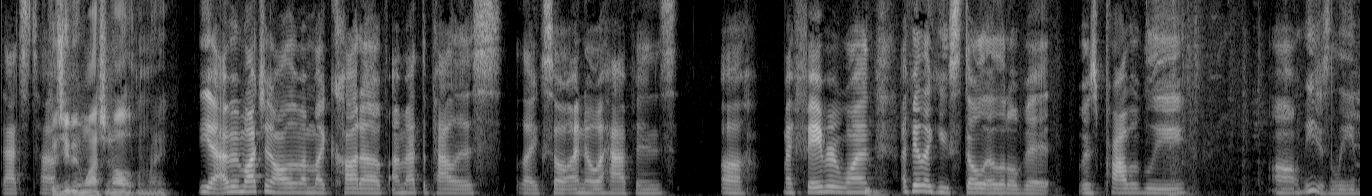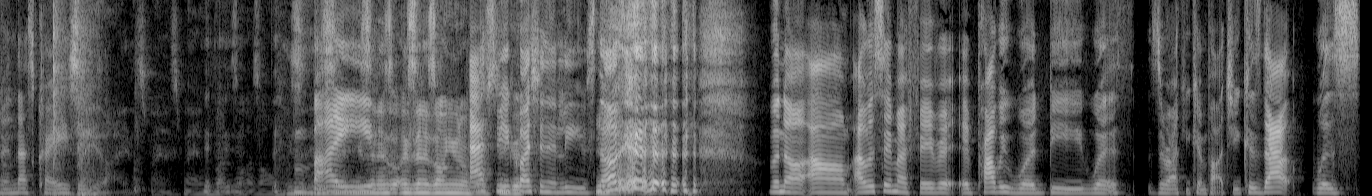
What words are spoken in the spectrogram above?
that's tough. Because you've been watching all of them, right? Yeah, I've been watching all of them. I'm like caught up. I'm at the palace, like so I know what happens. Uh, my favorite one, I feel like you stole it a little bit. Was probably, um, you just leaving. That's crazy. He's like, this man, this man, he's on his own. He's, he's Bye. in- He's in, his, own- he's in his own universe. Ask me a question and leaves. No, but no. Um, I would say my favorite. It probably would be with Zaraki Kenpachi because that was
